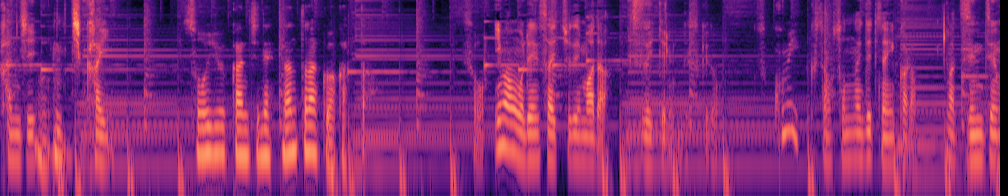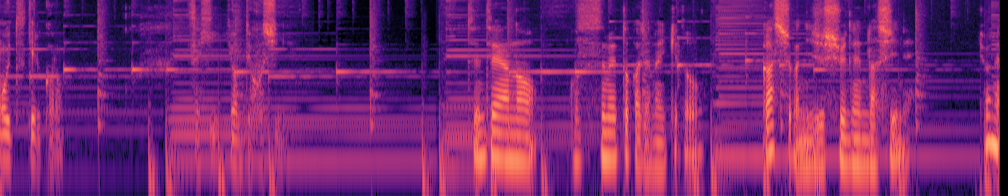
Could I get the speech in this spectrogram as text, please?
感じうんに近い。そういう感じね。なんとなくわかった。そう。今も連載中でまだ続いてるんですけど、コミックスもそんなに出てないから、まあ、全然追いつけるから、ぜひ読んでほしい。全然あの、おすすめとかじゃないけど、ガッシュが20周年らしいね。去年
